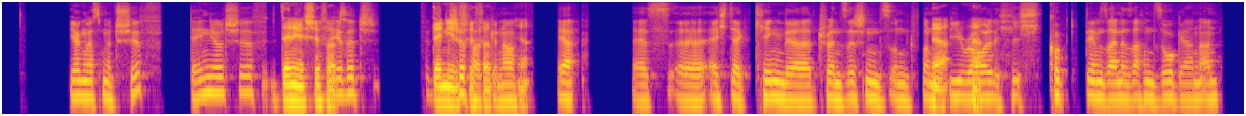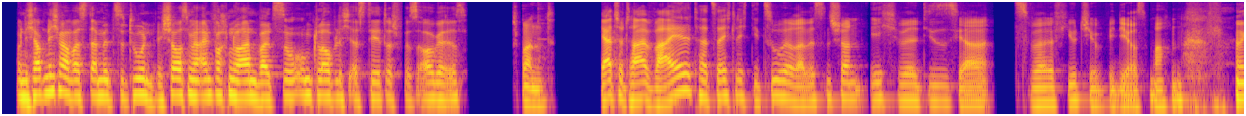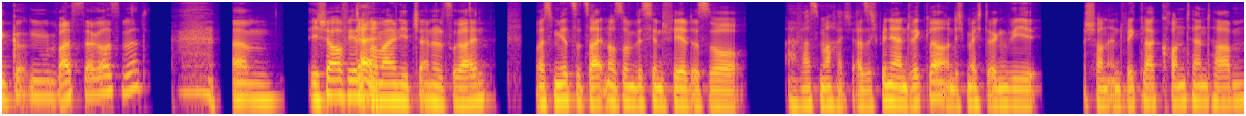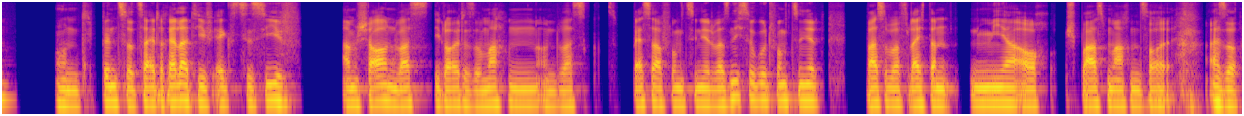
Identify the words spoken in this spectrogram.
irgendwas mit Schiff, Daniel Schiff. Daniel Schiffert. David Daniel Schiffert, Schiffert genau. Ja. ja. Er ist äh, echt der King der Transitions und von ja, B-Roll. Ja. Ich, ich gucke dem seine Sachen so gern an. Und ich habe nicht mal was damit zu tun. Ich schaue es mir einfach nur an, weil es so unglaublich ästhetisch fürs Auge ist. Spannend. Ja, total, weil tatsächlich die Zuhörer wissen schon, ich will dieses Jahr zwölf YouTube-Videos machen. mal gucken, was daraus wird. Ähm, ich schaue auf jeden Geil. Fall mal in die Channels rein. Was mir zurzeit noch so ein bisschen fehlt, ist so, ah, was mache ich? Also ich bin ja Entwickler und ich möchte irgendwie schon Entwickler-Content haben und bin zurzeit relativ exzessiv am Schauen, was die Leute so machen und was besser funktioniert, was nicht so gut funktioniert, was aber vielleicht dann mir auch Spaß machen soll. Also.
